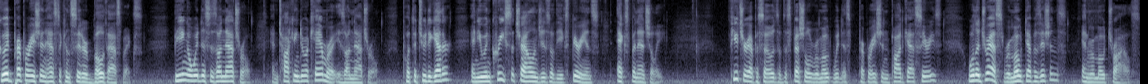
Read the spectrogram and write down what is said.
Good preparation has to consider both aspects. Being a witness is unnatural, and talking to a camera is unnatural. Put the two together, and you increase the challenges of the experience exponentially. Future episodes of the special Remote Witness Preparation podcast series will address remote depositions and remote trials.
